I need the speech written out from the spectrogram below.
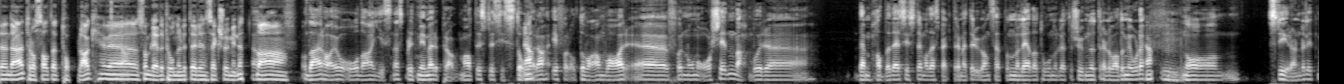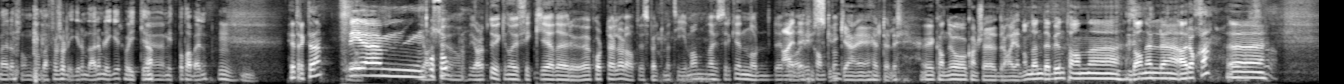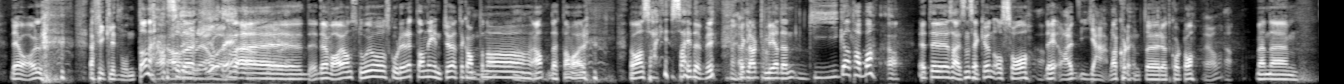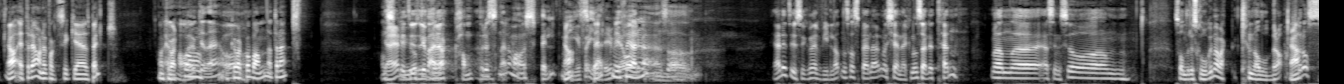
det, det er tross alt et topplag ja. som leder 2-0 etter 6-7 minutter. Ja. Og der har jo òg da Isnes blitt mye mer pragmatisk de siste Ja. i forhold til hva han var eh, for noen år siden, da, hvor eh, de hadde det systemet, og det spilte de etter uansett om de leda 2-0 etter sju minutter, eller hva de gjorde. Ja. Nå styrer han det litt mer, sånn, og derfor så ligger de der de ligger, og ikke midt på tabellen. helt riktig, det. Vi, eh, og så Hjalp hjalp det jo ikke når vi fikk det røde kortet heller, da, at vi spilte med ti mann. Jeg husker ikke når det Nei, det i husker kampen. ikke jeg helt heller. Vi kan jo kanskje dra gjennom den debuten til han eh, Daniel Arocha. Eh, Det var vel Jeg fikk litt vondt av ja, ja, det, det, eh, det, det var jo Han sto jo skolerett han i intervju etter kampen, og ja, dette var Det var en seig, seig debut. Det er klart, med den gigatabba etter 16 sekunder, og så Det var et jævla klønete rødt kort òg. Men eh, ja, etter det har han jo faktisk ikke spilt. Han har ikke, vært, på, ikke det, har ikke vært på banen etter det. Han Jeg er skulle jo ikke være kamprusten, eller? Han har jo spilt Ja, mye for spilt Jerv i år. Eh, Så Jeg er litt usikker på om jeg vil at han skal spille her. Nå kjenner jeg ikke noe særlig tenn. Men uh, jeg syns jo um, Sondre Skogen har vært knallbra Ja. for oss.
